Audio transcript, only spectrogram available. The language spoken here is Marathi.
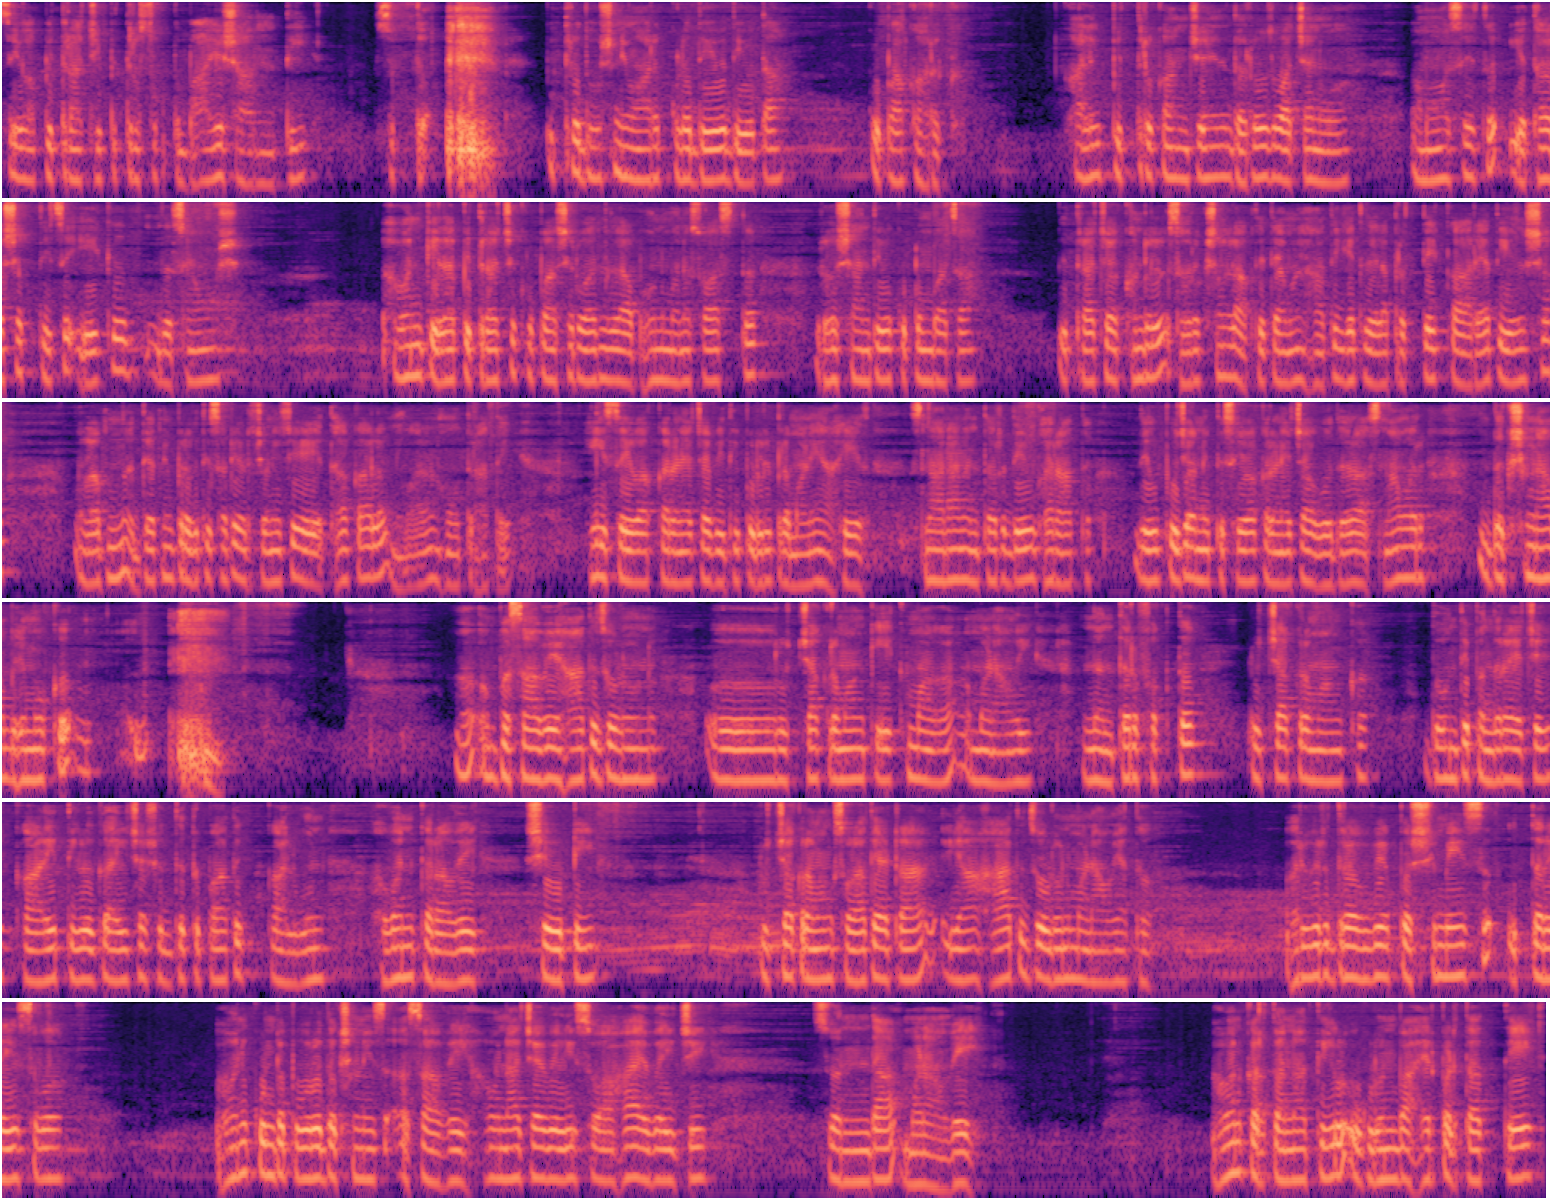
सेवा पित्राची पितृसुक्त बाह्य शांती सुक्त पितृदोष निवारक कुलदेव देवता कृपाकारक. खाली पितृकांचे दररोज वाचन व अमावस्येत यथाशक्तीचे एक दशांश. हवन केल्या पित्राचे कृपाशीर्वाद लाभून मनस्वास्थ्य ग्रहशांती व कुटुंबाचा पित्राचे अखंड संरक्षण लाभते त्यामुळे हाती घेतलेल्या प्रत्येक कार्यात यश लाभून आध्यात्मिक प्रगतीसाठी अडचणीचे यथाकाल निवारण होत राहते. ही सेवा करण्याच्या विधी पुढील प्रमाणे आहे. स्नानानंतर देवघरात देवपूजा नित्यसेवा करण्याच्या अगोदर आसनावर दक्षिणाभिमुख बसावे हात जोडून ऋचा क्रमांक एक मागा म्हणावी. नंतर फक्त ऋचा क्रमांक दोन ते पंधरा याचे काळे तीळ गाईच्या शुद्ध तुपात कालवून हवन करावे. शेवटी ऋचा क्रमांक सोळा ते अठरा या हात जोडून म्हणाव्यात. हरवीर द्रव्य पश्चिमेस उत्तरेस व हवनकुंड पूर्व दक्षिणेस असावे. हवनाच्या वेळी स्वाहाऐवजी स्वंदा म्हणावे. हवन करताना तीळ उघडून बाहेर पडतात. ते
